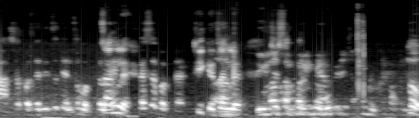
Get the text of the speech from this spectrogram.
असं पद्धतीचं त्यांचं वक्तव्य चांगलं आहे. कसं बघताय? ठीक आहे चांगलं आहे. बीडचे संपर्क प्रमुख हो.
